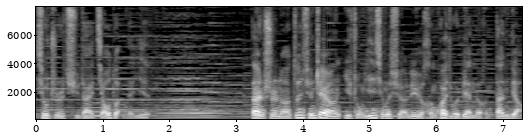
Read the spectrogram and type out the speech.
休止取代较短的音。但是呢，遵循这样一种音型的旋律，很快就会变得很单调，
